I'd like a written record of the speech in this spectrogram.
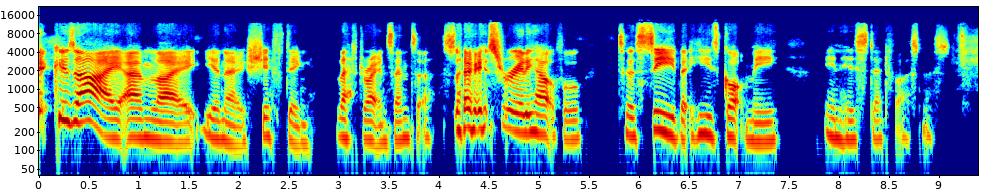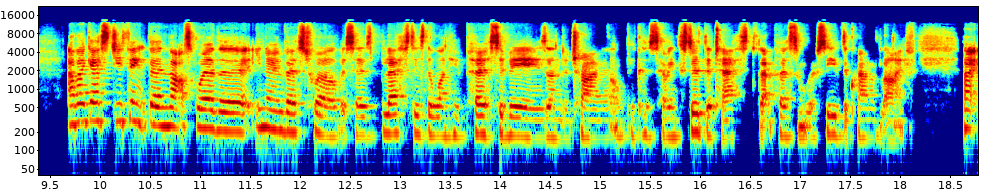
because I am like, you know, shifting left, right, and center. So it's really helpful to see that he's got me in his steadfastness. And I guess, do you think then that's where the, you know, in verse 12, it says, Blessed is the one who perseveres under trial, because having stood the test, that person will receive the crown of life. Like,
